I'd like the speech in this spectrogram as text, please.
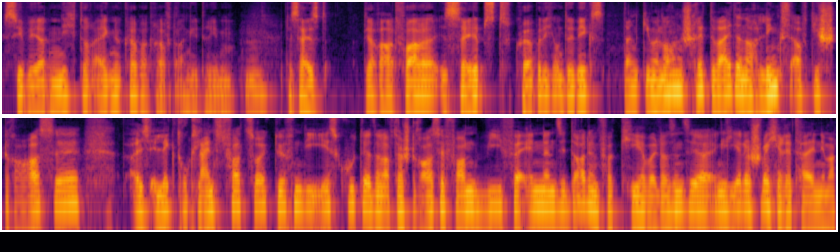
sie werden nicht durch eigene Körperkraft angetrieben. Hm. Das heißt, Der Radfahrer ist selbst körperlich unterwegs. Dann gehen wir noch einen Schritt weiter nach links auf die Straße. Als Elektrokleinstfahrzeug dürfen die E-Scooter dann auf der Straße fahren. Wie verändern Sie da den Verkehr? Weil da sind Sie ja eigentlich eher der schwächere Teilnehmer.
